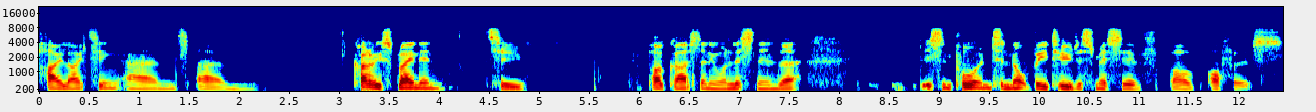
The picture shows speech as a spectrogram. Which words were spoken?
highlighting and um, kind of explaining to podcast anyone listening that it's important to not be too dismissive of offers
